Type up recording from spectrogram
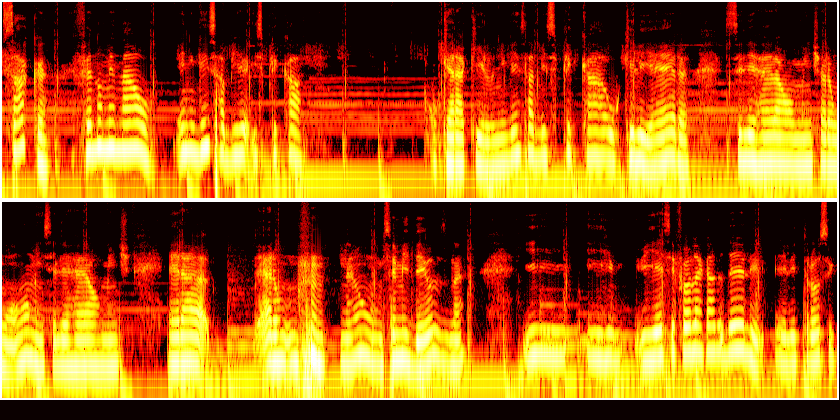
saca? Fenomenal. E ninguém sabia explicar o que era aquilo. Ninguém sabia explicar o que ele era, se ele realmente era um homem, se ele realmente era era um, não, um semideus, né? E, e, e esse foi o legado dele. Ele trouxe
